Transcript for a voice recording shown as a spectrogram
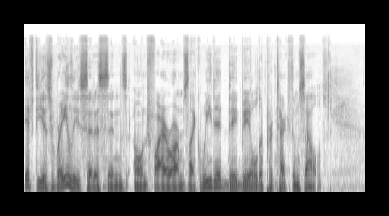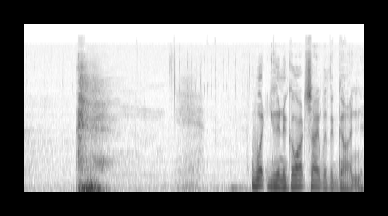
If the Israeli citizens owned firearms like we did, they'd be able to protect themselves. what you're going to go outside with a gun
